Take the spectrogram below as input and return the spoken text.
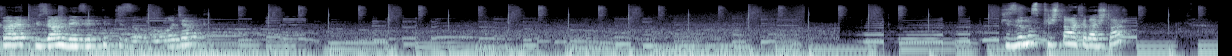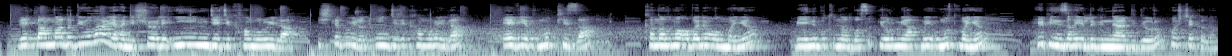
gayet güzel lezzetli pizzamız olacak. Pizzamız pişti arkadaşlar. Reklamlarda diyorlar ya hani şöyle incecik hamuruyla. İşte buyurun incecik hamuruyla ev yapımı pizza. Kanalıma abone olmayı, beğeni butonuna basıp yorum yapmayı unutmayın. Hepinize hayırlı günler diliyorum. Hoşçakalın.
